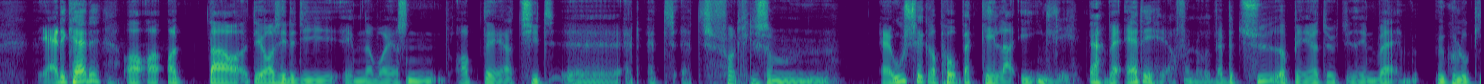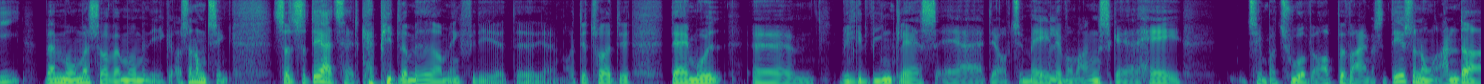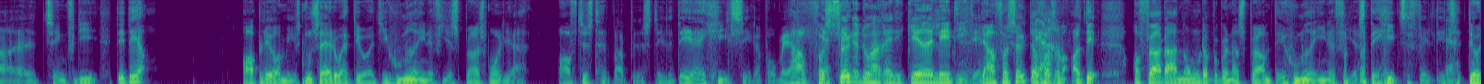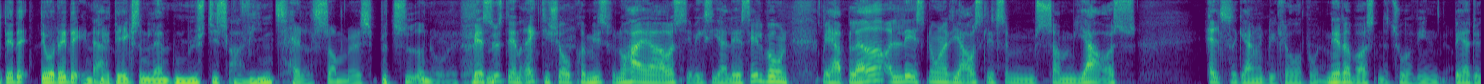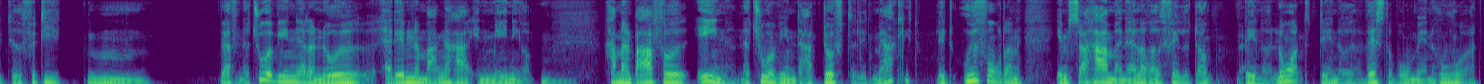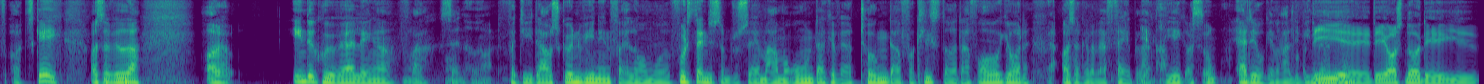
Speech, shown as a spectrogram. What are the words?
Ja, det kan det. Og, og, og der, det er også et af de emner, hvor jeg sådan opdager tit, øh, at, at, at folk ligesom er usikre på, hvad gælder egentlig? Ja. Hvad er det her for noget? Hvad betyder bæredygtigheden? Hvad, økologi? Hvad må man så? Hvad må man ikke? Og sådan nogle ting. Så, så det har jeg taget kapitler med om, ikke? Fordi at, øh, ja, og det tror jeg, det, derimod, øh, hvilket vinglas er det optimale? Hvor mange skal jeg have? temperatur ved opbevaring. Så det er sådan nogle andre øh, ting, fordi det er der, oplever mest. Nu sagde du, at det var de 181 spørgsmål, jeg oftest var blevet stillet. Det er jeg ikke helt sikker på. Men jeg har forsøgt... Jeg tænker, du har redigeret lidt i det. Jeg har forsøgt at ja. få og, det, og før der er nogen, der begynder at spørge, om det er 181, det er helt tilfældigt. ja. det, var det, det, det var det, det endte ja. med. Det er ikke sådan en mystisk Nej. vintal, som uh, betyder noget. Men jeg synes, det er en rigtig sjov præmis, for nu har jeg også, jeg vil ikke sige, at jeg har læst hele bogen, men jeg har bladret og læst nogle af de afsnit, som, som jeg også altid gerne vil blive klogere på. Netop også naturvin, bæredygtighed, fordi mm, i hvert fald naturvin er der noget, at emne mange har en mening om. Mm. Har man bare fået en naturvin, der har duftet lidt mærkeligt, lidt udfordrende, jamen så har man allerede fældet dom. Ja. Det er noget lort, det er noget Vesterbro med en hue og et, og et skæg, og så videre. og intet kunne jo være længere fra sandheden. Fordi der er jo skøn vin inden for alle områder. Fuldstændig som du sagde med Amarone, der kan være tunge, der er forklistrede, der er forgjorte, ja. og så kan der være fabelagtige. Ikke? Og så er det jo generelt i vinverdenen. Det, øh, det er også noget af det, i,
